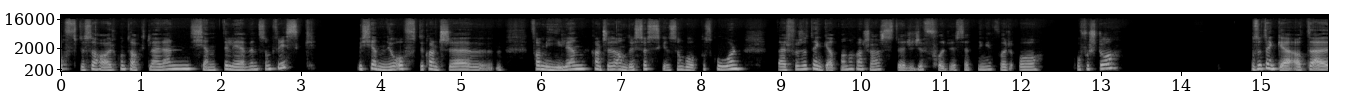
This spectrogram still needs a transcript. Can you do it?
ofte så har kontaktlæreren kjent eleven som frisk. Vi kjenner jo ofte kanskje familien, kanskje andre søsken som går på skolen. Derfor så tenker jeg at man kanskje har større forutsetninger for å, å forstå. Og så tenker jeg at det er,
